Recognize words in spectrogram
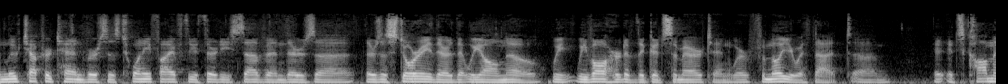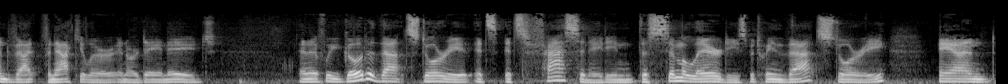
in Luke chapter 10, verses 25 through 37, there's a, there's a story there that we all know. We, we've all heard of the Good Samaritan. We're familiar with that. Um, it, it's common va- vernacular in our day and age. And if we go to that story, it's it's fascinating the similarities between that story and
